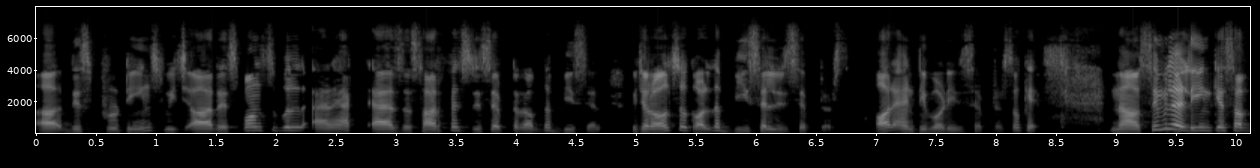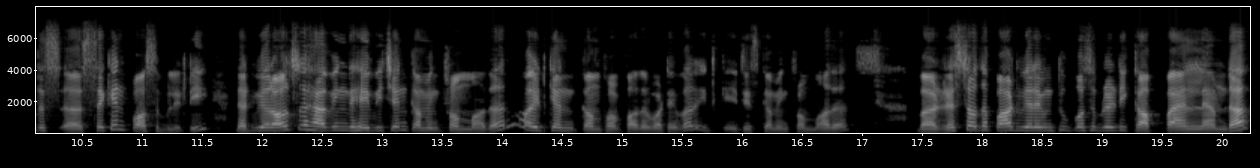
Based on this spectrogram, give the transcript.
uh, these proteins which are responsible and act as a surface receptor of the b cell which are also called the b cell receptors or antibody receptors. Okay. Now similarly in case of this uh, second possibility that we are also having the heavy chain coming from mother or it can come from father whatever it, it is coming from mother. But rest of the part we are having two possibility kappa and lambda.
